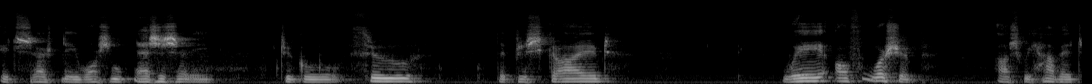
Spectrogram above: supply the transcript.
it certainly wasn't necessary to go through the prescribed way of worship as we have it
